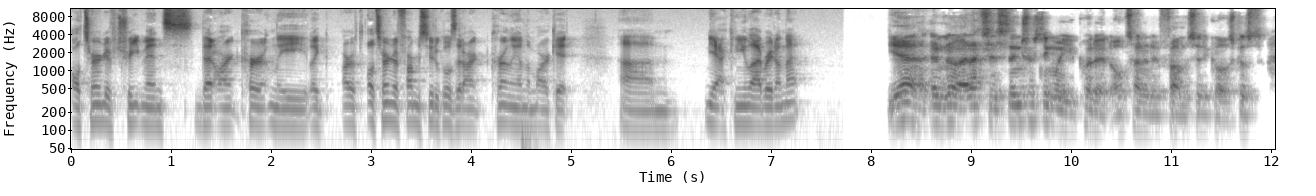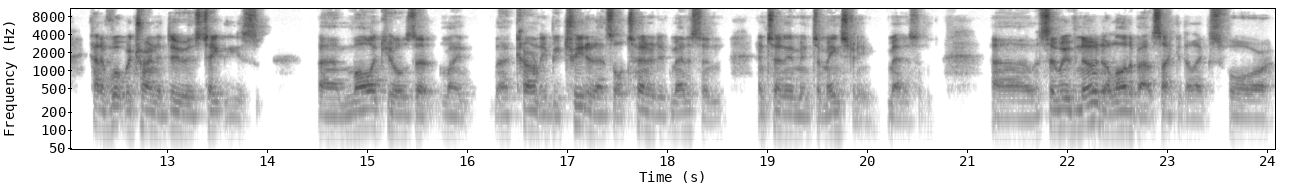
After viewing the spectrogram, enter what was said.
alternative treatments that aren't currently like alternative pharmaceuticals that aren't currently on the market. Um, yeah, can you elaborate on that? Yeah, and no, that's just an interesting way you put it, alternative pharmaceuticals, because kind of what we're trying to do is take these uh, molecules that might uh, currently be treated as alternative medicine and turn them into mainstream medicine. Uh, so we've known a lot about psychedelics for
